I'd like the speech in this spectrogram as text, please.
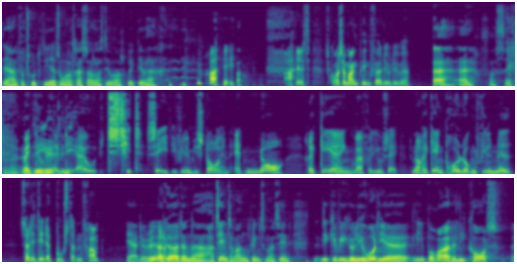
det har han fortrudt, de her 250 dollars, det var sgu ikke det værd. Nej, Ej, jeg skulle også have mange penge før, det var det værd. ja, ja, for satan. Ja, Men det, er det, virkelig... det er jo tit set i filmhistorien, at når regeringen, i hvert fald i USA, når regeringen prøver at lukke en film ned, så er det det, der booster den frem. Ja, det er jo det, der gør, at den uh, har tjent så mange penge, som den har tjent. Vi kan, vi kan jo lige hurtigt uh, lige berøre det lige kort. Uh,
